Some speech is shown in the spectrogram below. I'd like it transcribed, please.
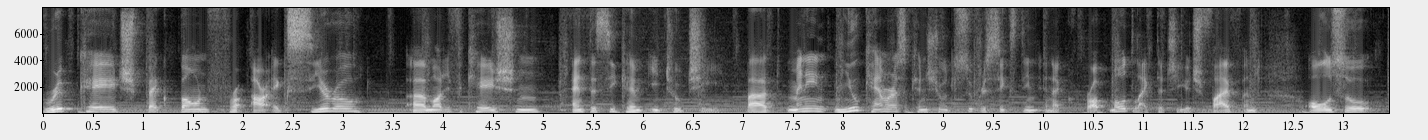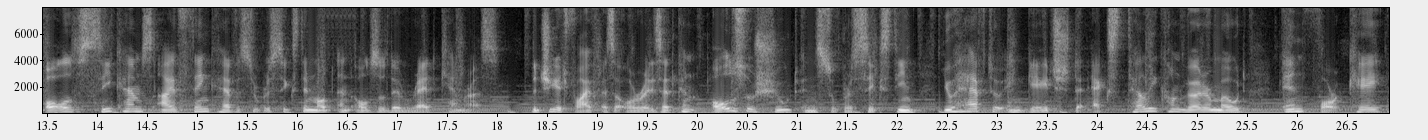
ribcage backbone for RX0 uh, modification and the Zcam E2G. But many new cameras can shoot Super 16 in a crop mode like the GH5 and also, all C cams, I think have a Super 16 mode and also the red cameras. The GH5, as I already said, can also shoot in Super 16. You have to engage the X-Tele converter mode in 4K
